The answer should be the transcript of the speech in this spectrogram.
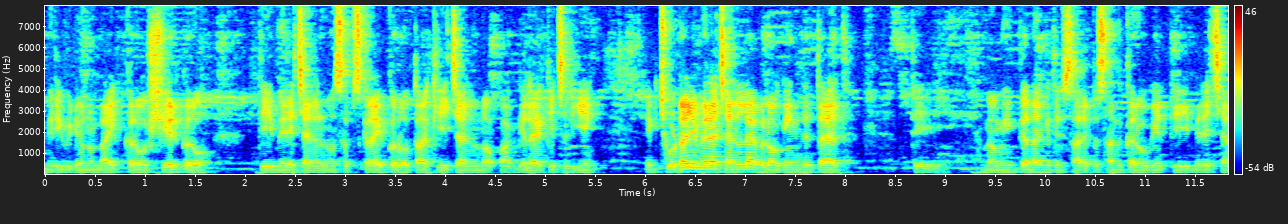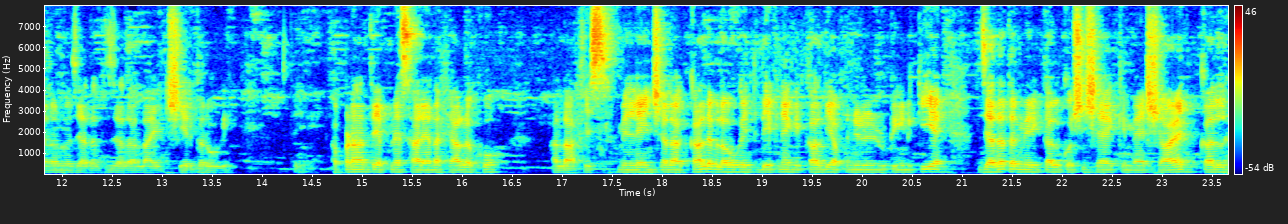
ਮੇਰੀ ਵੀਡੀਓ ਨੂੰ ਲਾਈਕ ਕਰੋ ਸ਼ੇਅਰ ਕਰੋ ਤੇ ਮੇਰੇ ਚੈਨਲ ਨੂੰ ਸਬਸਕ੍ਰਾਈਬ ਕਰੋ ਤਾਂ ਕਿ ਚੈਨਲ ਨੂੰ ਆਪਾਂ ਅੱਗੇ ਲੈ ਕੇ ਚੱਲੀਏ ਇੱਕ ਛੋਟਾ ਜਿਹਾ ਮੇਰਾ ਚੈਨਲ ਹੈ ਵਲੌਗਿੰਗ ਦੇ ਤਹਿਤ ਤੇ ਮੈਂ ਉਮੀਦ ਕਰਦਾ ਕਿ ਤੁਸੀਂ ਸਾਰੇ ਪਸੰਦ ਕਰੋਗੇ ਤੇ ਮੇਰੇ ਚੈਨਲ ਨੂੰ ਜ਼ਿਆਦਾ ਤੋਂ ਜ਼ਿਆਦਾ ਲਾਈਕ ਸ਼ੇਅਰ ਕਰੋਗੇ ਤੇ ਆਪਣਾ ਤੇ ਆਪਣੇ ਸਾਰਿਆਂ ਦਾ ਖਿਆਲ ਰੱਖੋ ਅੱਲਾ ਹਾਫਿਜ਼ ਮਿਲਨੇ ਇਨਸ਼ਾਅੱਲਾ ਕੱਲ ਦੇ ਵਲੌਗ ਵਿੱਚ ਦੇਖਨੇ ਕਿ ਕੱਲ ਦੀ ਆਪਣੀ ਰੂਟੀਨ ਕੀ ਹੈ ਜ਼ਿਆਦਾਤਰ ਮੇਰੀ ਕੱਲ ਕੋਸ਼ਿਸ਼ ਹੈ ਕਿ ਮੈਂ ਸ਼ਾਇਦ ਕੱਲ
